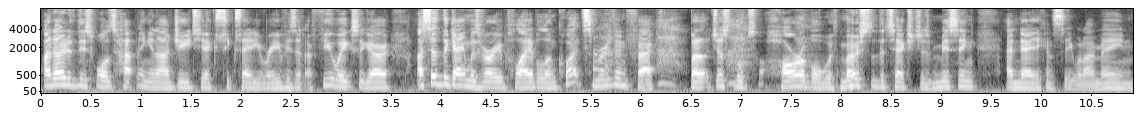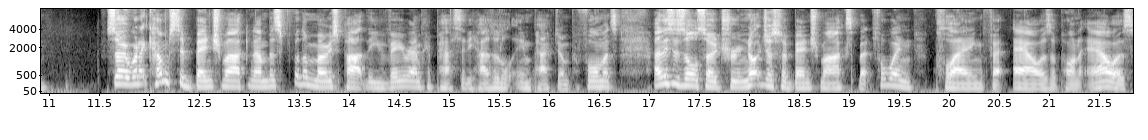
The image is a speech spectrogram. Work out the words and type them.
I noted this was happening in our GTX 680 revisit a few weeks ago. I said the game was very playable and quite smooth in fact, but it just looks horrible with most of the textures missing, and now you can see what I mean. So when it comes to benchmark numbers, for the most part, the VRAM capacity has little impact on performance. And this is also true not just for benchmarks, but for when playing for hours upon hours.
